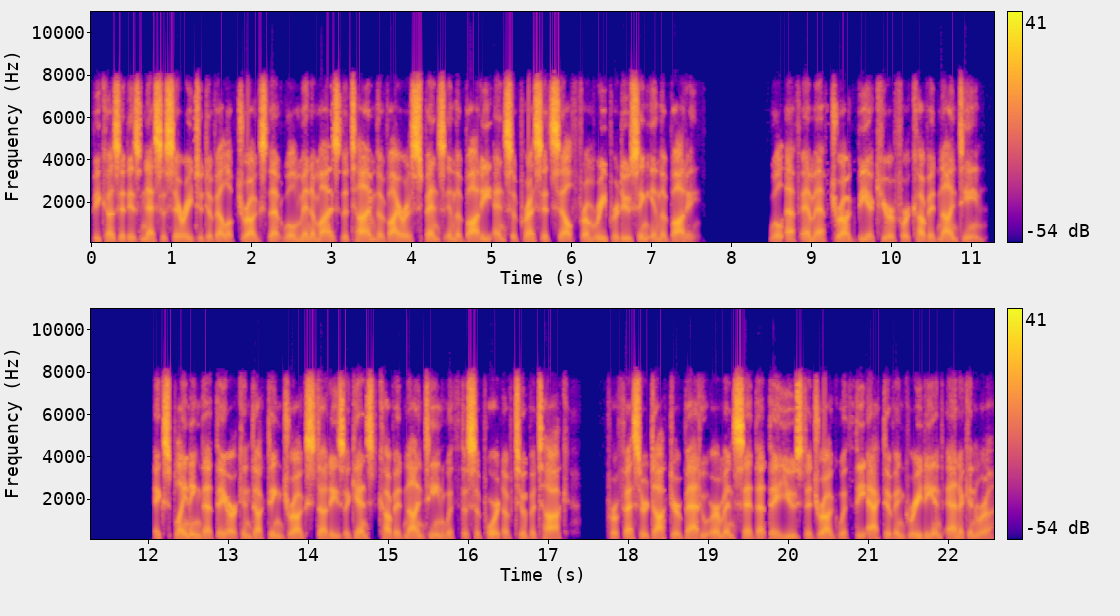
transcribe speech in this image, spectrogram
Because it is necessary to develop drugs that will minimize the time the virus spends in the body and suppress itself from reproducing in the body. Will FMF drug be a cure for COVID-19? Explaining that they are conducting drug studies against COVID-19 with the support of Tubitak, Professor Dr. Batu Erman said that they used a drug with the active ingredient anakinra,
